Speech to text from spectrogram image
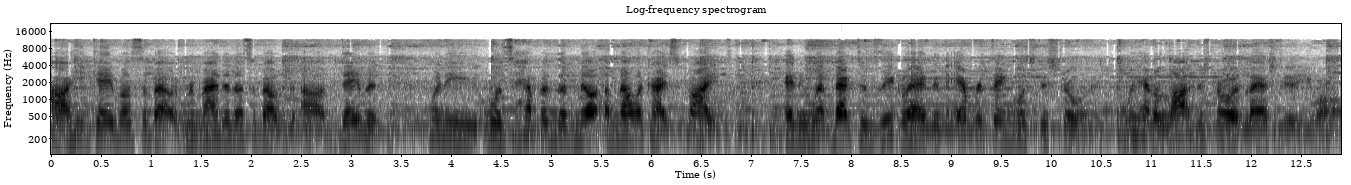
uh, He gave us about, reminded us about uh, David when he was helping the Amalekites fight and he went back to Ziklag and everything was destroyed. We had a lot destroyed last year, you all.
